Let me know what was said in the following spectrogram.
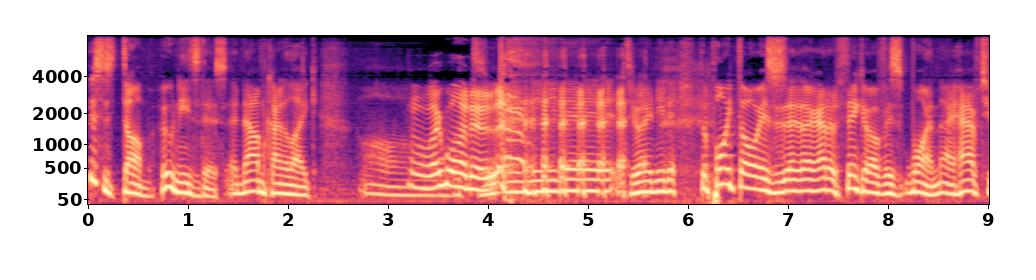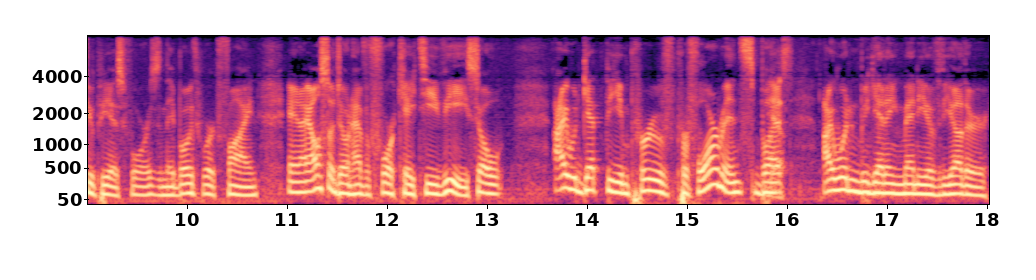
this is dumb. Who needs this? And now I'm kind of like, Oh, oh, I want do I need it? Do I need it? The point though is I got to think of is one. I have two PS4s and they both work fine, and I also don't have a 4K TV, so I would get the improved performance, but Yes. I wouldn't be getting many of the other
